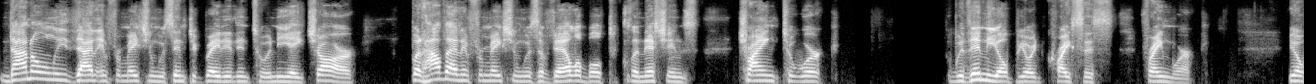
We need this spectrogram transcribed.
not only that information was integrated into an EHR, but how that information was available to clinicians trying to work within the opioid crisis framework. You know,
